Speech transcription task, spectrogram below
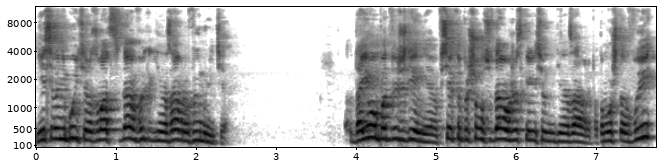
если вы не будете развиваться сюда, вы как динозавры вымрете. Даем подтверждение. Все, кто пришел сюда, уже, скорее всего, не динозавры, потому что вы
